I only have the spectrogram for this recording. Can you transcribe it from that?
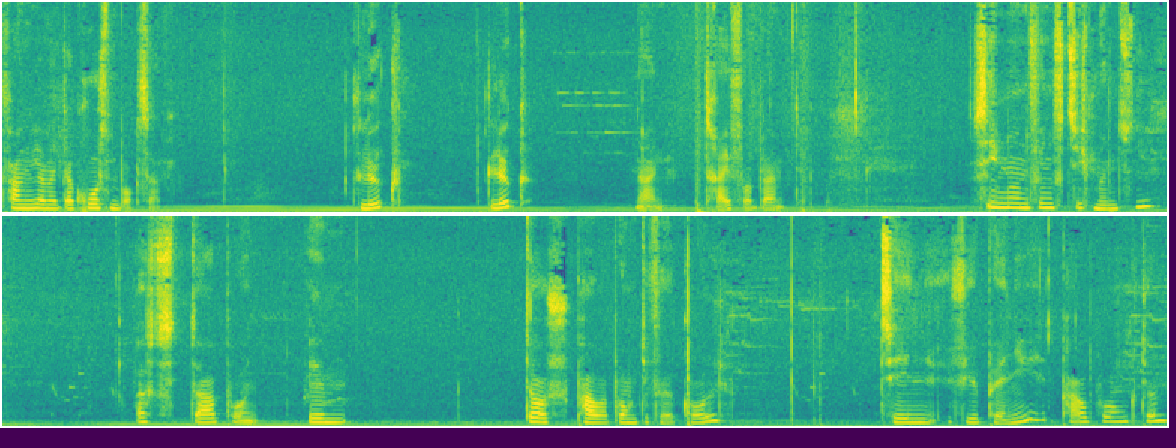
fangen wir mit der großen Box an. Glück, Glück, nein, drei verbleibende. 57 Münzen, 8 Star Point, ähm, Dosh Powerpunkte für Gold, 10 für Penny Powerpunkte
